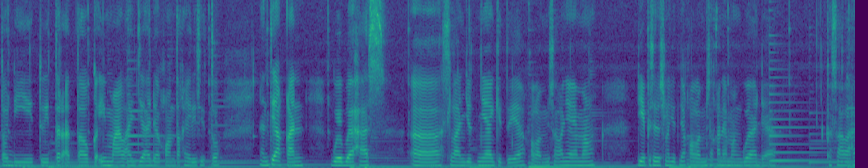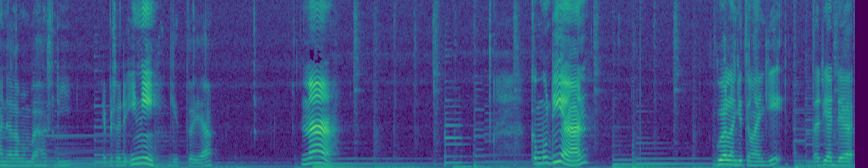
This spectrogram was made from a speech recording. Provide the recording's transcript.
atau di Twitter atau ke email aja ada kontaknya di situ. Nanti akan gue bahas uh, selanjutnya gitu ya. Kalau misalnya emang di episode selanjutnya kalau misalkan emang gue ada kesalahan dalam membahas di episode ini gitu ya. Nah kemudian gue lanjutin lagi tadi ada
